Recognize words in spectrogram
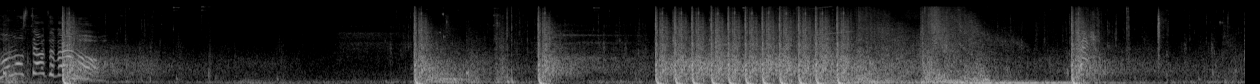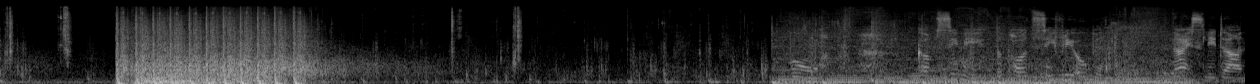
Almost out of ammo! Boom. Come see me. The pod's safely open. Nicely done.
